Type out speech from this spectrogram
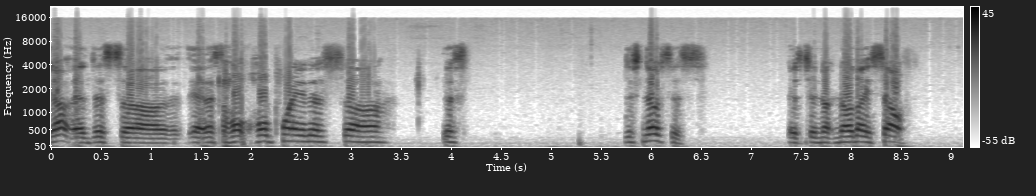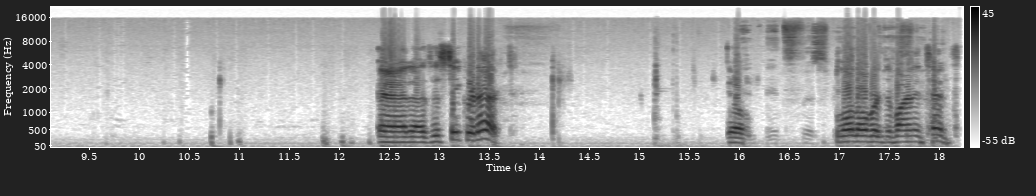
Yeah, uh, this uh, yeah, that's the whole whole point of this uh, this this gnosis is to know, know thyself, and uh, it's a sacred act. You know, It's the blood over divine intent.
